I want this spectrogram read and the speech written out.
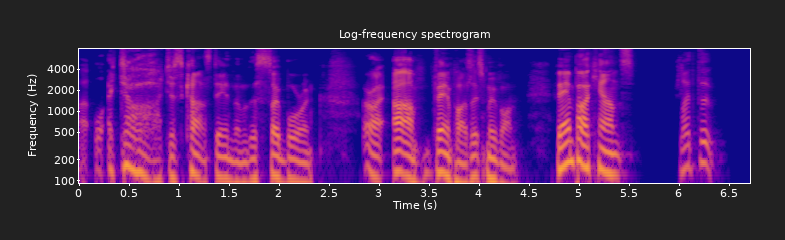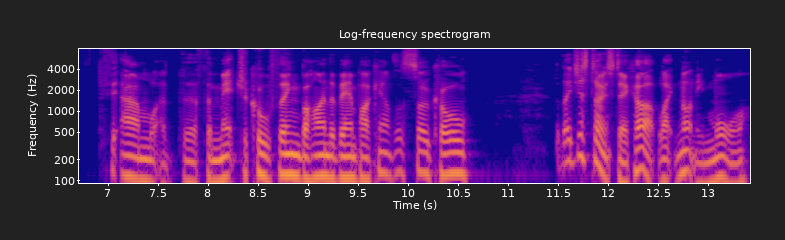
Like, oh, I just can't stand them. They're so boring. All right, um, vampires. Let's move on. Vampire counts like the um the theatrical thing behind the vampire counts is so cool, but they just don't stack up. Like not anymore.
